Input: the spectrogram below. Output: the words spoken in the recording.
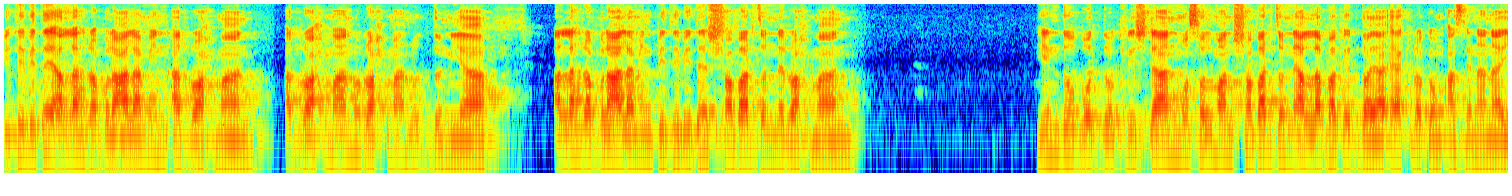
পৃথিবীতে আল্লাহ রাব্বুল আলমিন আর রহমান আর রহমান রহমান উদ্দুনিয়া আল্লাহ রাব্বুল আলমিন পৃথিবীতে সবার জন্য রহমান। হিন্দু, বৌদ্ধ, খ্রিস্টান, মুসলমান সবার জন্য আল্লাহ পাকের দয়া একরকম আছে না নাই?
